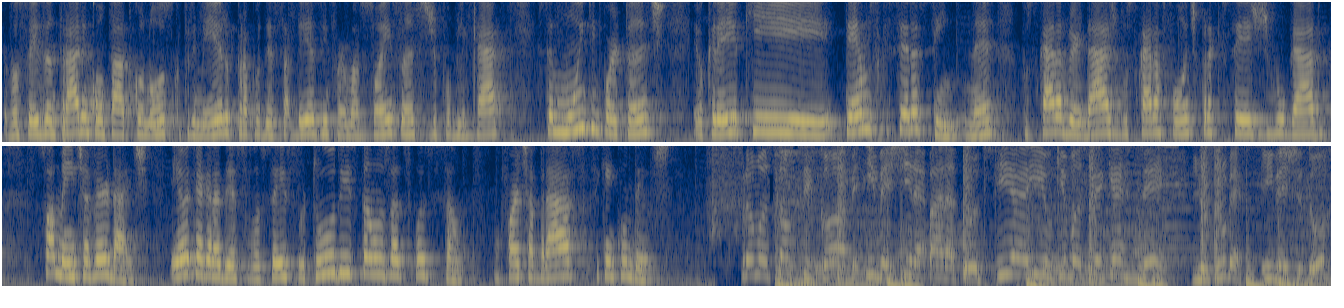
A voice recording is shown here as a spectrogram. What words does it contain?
Vocês entrarem em contato conosco primeiro para poder saber as informações antes de publicar. Isso é muito importante. Eu creio que temos que ser assim, né? Buscar a verdade, buscar a fonte para que seja divulgado somente a verdade. Eu é que agradeço vocês por tudo e estamos à disposição. Um forte abraço, fiquem com Deus. Promoção Cicobi, investir é para todos. E aí, o que você quer ser? Youtuber, investidor,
